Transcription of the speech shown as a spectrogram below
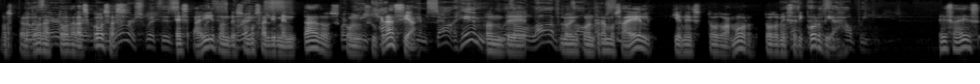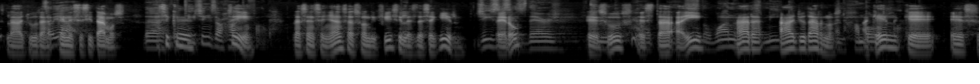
nos perdona todas las cosas. Es ahí donde somos alimentados con su gracia, donde lo encontramos a. Él, quien es todo amor, todo misericordia. Esa es la ayuda que necesitamos. Así que, sí. Las enseñanzas son difíciles de seguir, pero Jesús está ahí para ayudarnos, aquel que es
